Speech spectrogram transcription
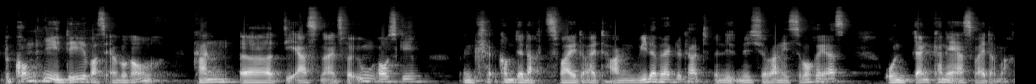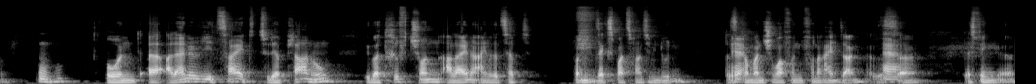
bekommt eine Idee, was er braucht, kann äh, die ersten ein, zwei Übungen rausgeben, dann kommt er nach zwei, drei Tagen wieder, wenn er Glück hat, wenn nicht sogar nächste Woche erst, und dann kann er erst weitermachen. Mhm. Und äh, alleine die Zeit zu der Planung übertrifft schon alleine ein Rezept von sechs mal 20 Minuten. Das ja. kann man schon mal von, von rein sagen. Also ja. ist, äh, deswegen äh,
